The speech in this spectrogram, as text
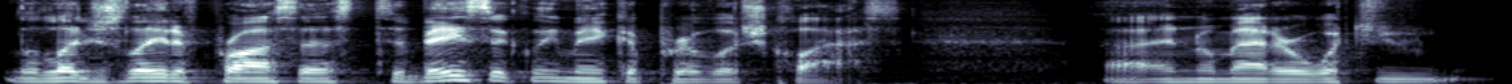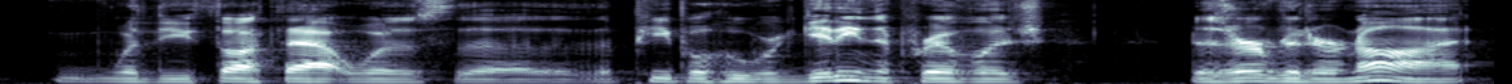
the legislative process to basically make a privileged class. Uh, and no matter what you whether you thought that was the the people who were getting the privilege deserved it or not,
